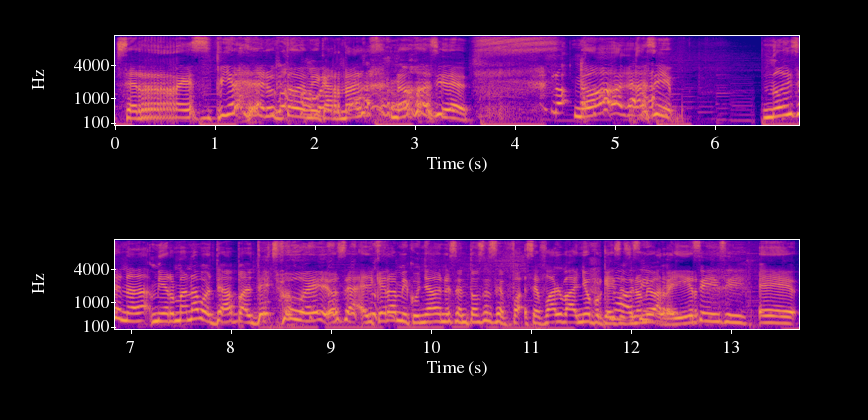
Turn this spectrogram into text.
se respira el eructo de mi carnal, ¿no? Así de... No, así... No dice nada. Mi hermana volteaba para el techo, güey. O sea, el que era mi cuñado en ese entonces se fue, se fue al baño porque dice, No, si no sí, me iba a reír. Sí, sí. Eh,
